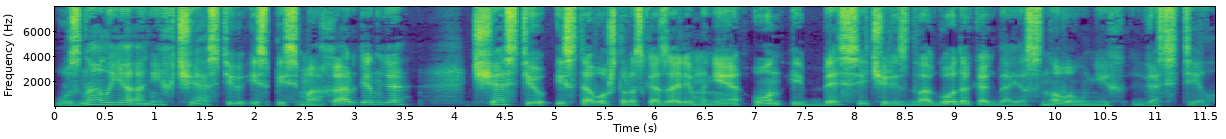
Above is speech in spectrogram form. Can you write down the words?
Узнал я о них частью из письма Хардинга, частью из того, что рассказали мне он и Бесси через два года, когда я снова у них гостил.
